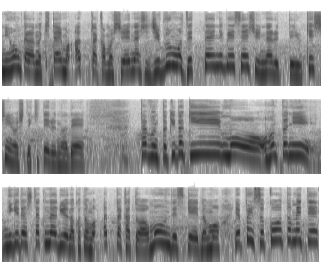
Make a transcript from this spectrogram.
日本からの期待もあったかもしれないし自分も絶対 NBA 選手になるっていう決心をしてきてるので多分時々もう本当に逃げ出したくなるようなこともあったかとは思うんですけれどもやっぱりそこを止めて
